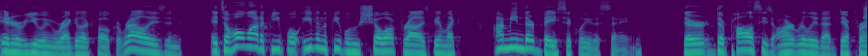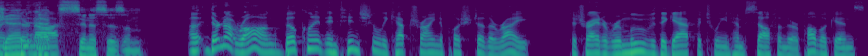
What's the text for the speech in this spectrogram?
interviewing regular folk at rallies and it's a whole lot of people even the people who show up for rallies being like I mean they're basically the same. Their their policies aren't really that different. Gen they're not X cynicism. uh, they're not wrong. Bill Clinton intentionally kept trying to push to the right to try to remove the gap between himself and the Republicans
